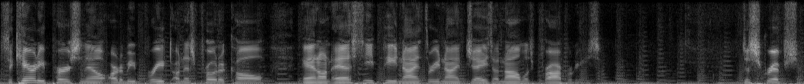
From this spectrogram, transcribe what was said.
Security personnel are to be briefed on this protocol and on SCP-939-J's anomalous properties. Description:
